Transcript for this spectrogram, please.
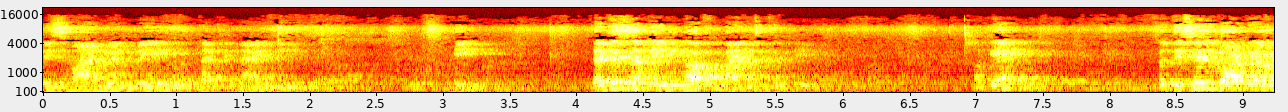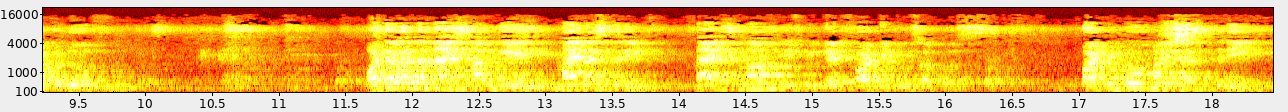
this point will be 39 dB. That is the meaning of minus 3 dB. Okay. So this is what we have to do. Whatever the maximum gain, minus 3. Maximum if you get 42 suppose. 42 minus 3,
